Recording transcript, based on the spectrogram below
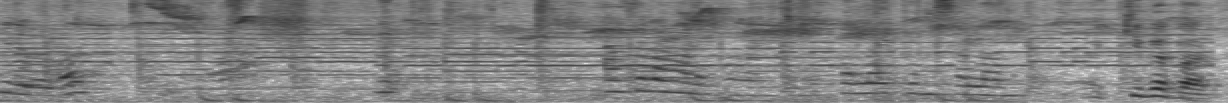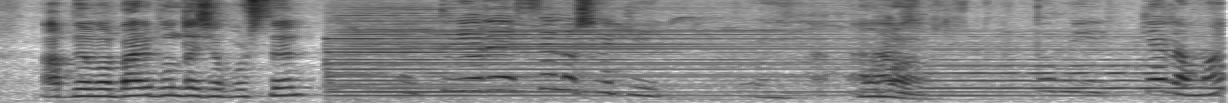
কি রে বাবা? আসসালামু আলাইকুম। ওয়ালাইকুম সালাম। কি ব্যাপার? আপনি আমার বাড়ি পর্যন্ত এসে পড়ছেন? তুই ওরে চেনস নাকি? মামা তুমি কে মা?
